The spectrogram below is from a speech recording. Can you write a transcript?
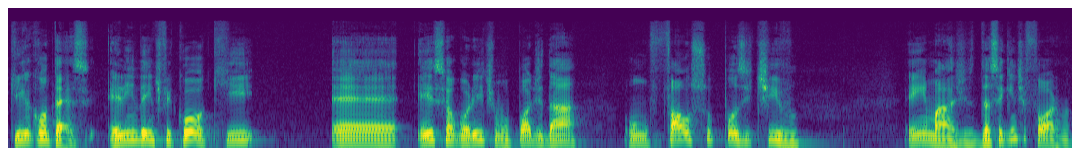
O que, que acontece? Ele identificou que é, esse algoritmo pode dar um falso positivo em imagens, da seguinte forma:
